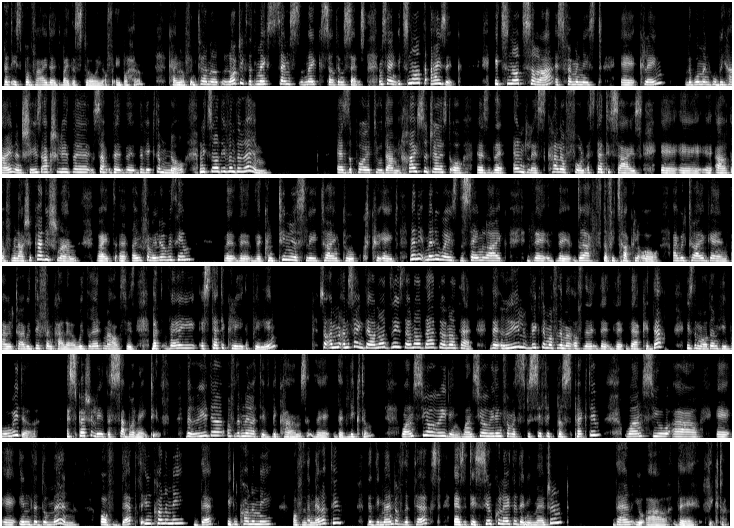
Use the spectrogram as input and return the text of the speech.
that is provided by the story of Abraham. Kind of internal logic that makes sense, makes certain sense. I'm saying it's not Isaac, it's not Sarah, as feminists uh, claim, the woman who behind, and she's actually the, the, the, the victim. No, and it's not even the Rem as the poet Yehuda suggests, or as the endless, colorful, aestheticized uh, uh, art of Menashe Kadishman, right? Uh, are you familiar with him? The, the, the continuously trying to create many many ways the same like the the draft of Yitzhak Laor. I will try again. I will try with different color, with red mouth, with but very aesthetically appealing so I'm I'm saying they are not this, they're not that, they're not that. The real victim of the of the the the, the Akedah is the modern Hebrew reader, especially the Sabra native. The reader of the narrative becomes the, the victim. Once you're reading, once you're reading from a specific perspective, once you are uh, uh, in the domain of depth economy, depth economy of the narrative, the demand of the text as it is circulated and imagined, then you are the victim.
